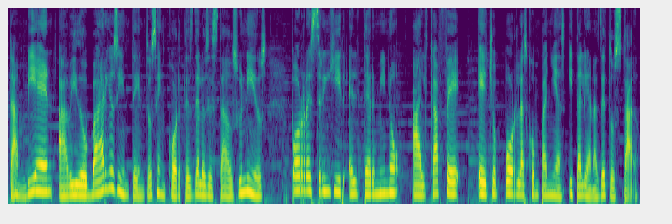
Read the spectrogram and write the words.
también ha habido varios intentos en cortes de los Estados Unidos por restringir el término al café hecho por las compañías italianas de tostado.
